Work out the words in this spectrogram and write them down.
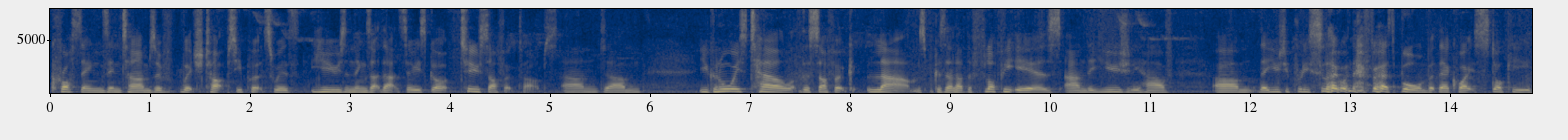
crossings in terms of which tops he puts with ewes and things like that. So he's got two Suffolk tops, and um, you can always tell the Suffolk lambs because they'll have the floppy ears, and they usually have. Um, they're usually pretty slow when they're first born, but they're quite stocky.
